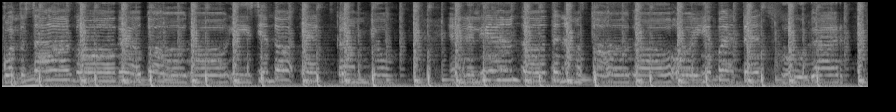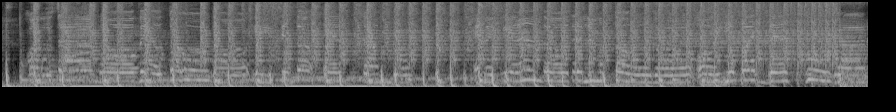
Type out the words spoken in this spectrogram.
Cuando salgo veo todo y siento el cambio. En el viento tenemos todo, hoy puedes jugar. Cuando salgo veo todo y siento el cambio. En el viento tenemos todo, hoy puedes jugar.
